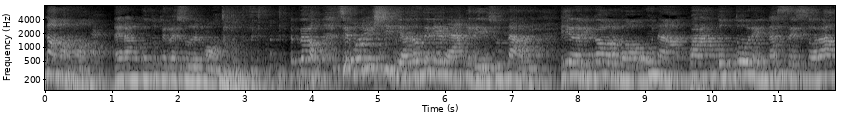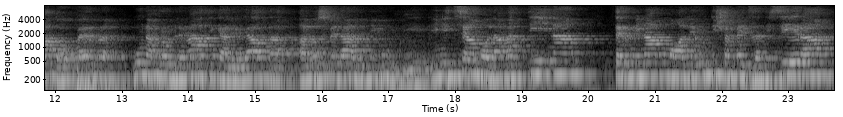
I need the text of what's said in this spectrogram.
No, no, no, erano con tutto il resto del mondo. però siamo riusciti ad ottenere anche dei risultati. Io ricordo una 48 ore in assessorato per una problematica legata all'ospedale Miulli. Iniziamo la mattina, terminammo alle 11 e mezza di sera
